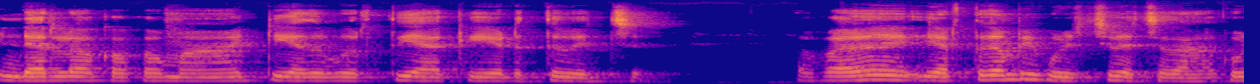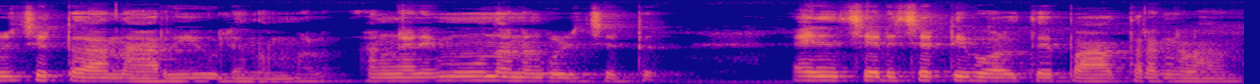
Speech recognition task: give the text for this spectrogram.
ഇന്റർലോക്കൊക്കെ മാറ്റി അത് വൃത്തിയാക്കി എടുത്ത് വെച്ച്. അപ്പോൾ എർത്ത് കമ്പി കുഴിച്ച് വെച്ചതാണ് കുഴിച്ചിട്ടതാണെന്ന് അറിയൂല നമ്മൾ. അങ്ങനെ മൂന്നെണ്ണം കുഴിച്ചിട്ട്. അതിന് ചെടിച്ചട്ടി പോലത്തെ പാത്രങ്ങളാണ്.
